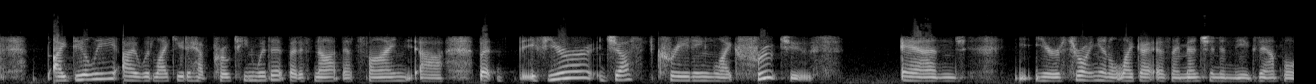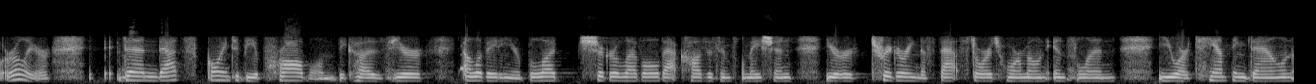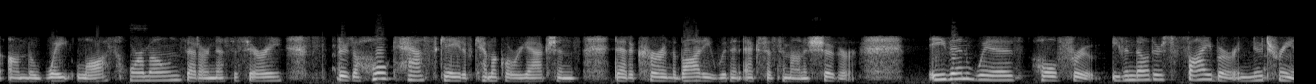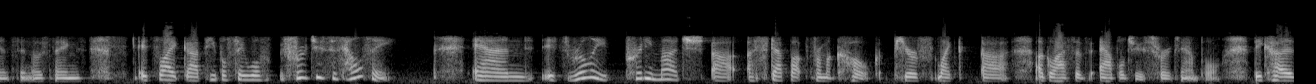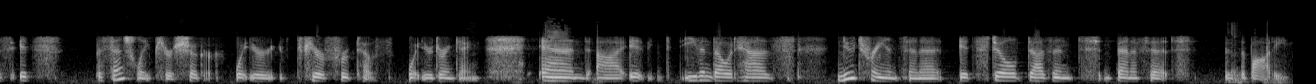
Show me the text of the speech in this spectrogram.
ideally, I would like you to have protein with it, but if not, that's fine. Uh, but if you're just creating like fruit juice and you're throwing in, like I, as I mentioned in the example earlier, then that's going to be a problem because you're elevating your blood sugar level. That causes inflammation. You're triggering the fat storage hormone, insulin. You are tamping down on the weight loss hormones that are necessary. There's a whole cascade of chemical reactions that occur in the body with an excess amount of sugar even with whole fruit, even though there's fiber and nutrients in those things, it's like uh, people say, well, fruit juice is healthy. And it's really pretty much uh, a step up from a Coke, pure, like uh, a glass of apple juice, for example, because it's essentially pure sugar, what you're pure fructose, what you're drinking, and uh, it even though it has nutrients in it, it still doesn't benefit the body.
